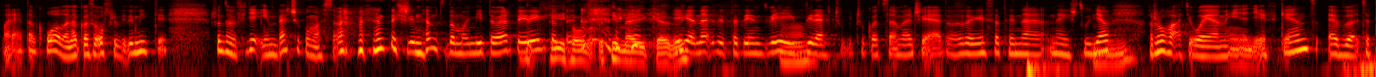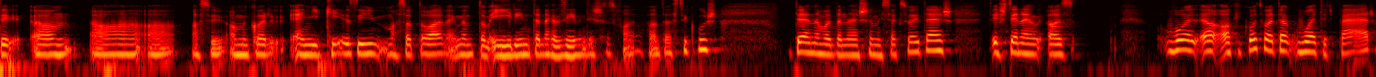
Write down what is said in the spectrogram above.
barátok, hol vannak az off mit És mondtam, hogy figyelj, én becsukom a szememet, és én nem tudom, hogy mi történik. Ki, tehát, hol, ki melyik Igen, ne, tehát én végig Aha. direkt csukott szemmel csináltam az egészet, hogy ne, ne is tudjam. Mm-hmm. Rohadt jó élmény egyébként. Ebből, tehát a, a, a, az, hogy amikor ennyi kézi maszatol, meg nem tudom, érintenek, az érintés az fantasztikus tényleg nem volt benne semmi szexualitás, és tényleg az volt, akik ott voltak, volt egy pár,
